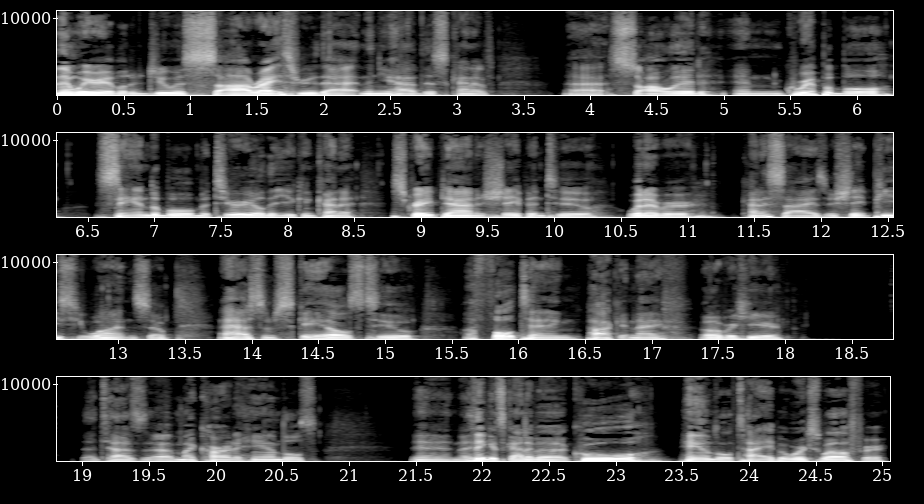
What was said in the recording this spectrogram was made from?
and then what you're able to do is saw right through that, and then you have this kind of uh, solid and grippable, sandable material that you can kind of scrape down and shape into whatever kind of size or shape piece you want. So I have some scales to a full tang pocket knife over here that has uh, micarta handles, and I think it's kind of a cool handle type. It works well for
